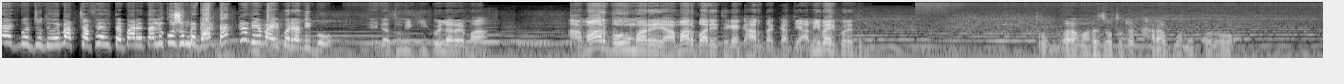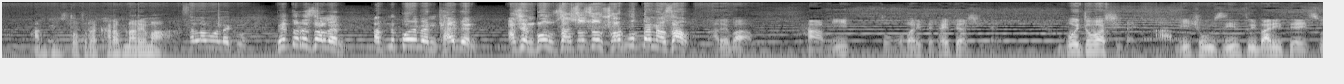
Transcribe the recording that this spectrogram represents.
একবার যদি ওই বাচ্চা ফেলতে পারে তাহলে কুসুমরে ঘাট ধাক্কা দিয়ে বাইর করে দিব। এটা তুমি কি কইলা রে মা? আমার বৌমারে আমার বাড়ি থেকে ঘাড় ধাক্কা দিয়ে আমি বাইর করে দেবো। তোমরা আমারে যতটা খারাপ মনে করো আমি কিন্তু ততটা খারাপ না রে মা। সালাম আলাইকুম। ভেতরে চলেন আপনি বইবেন খাইবেন। আসেন বউ যাও যাও, যাও শরবত বানাও যাও। আরে বাপ আমি তোর বাড়িতে খাইতে আসি নাই বই তো আসি নাই। আমি শুনছি তুই বাড়িতে আইছো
